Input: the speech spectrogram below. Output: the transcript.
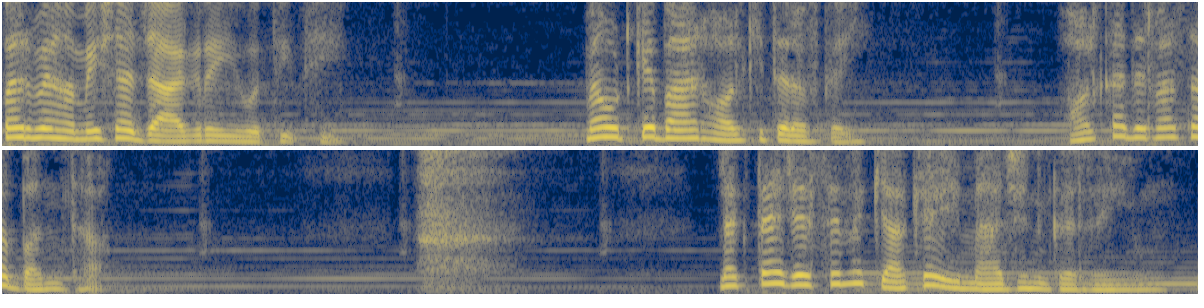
पर मैं हमेशा जाग रही होती थी। मैं उठ के बाहर हॉल की तरफ़ गई। हॉल का दरवाज़ा बंद था। लगता है जैसे मैं क्या क्या इमेजिन कर रही हूँ।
